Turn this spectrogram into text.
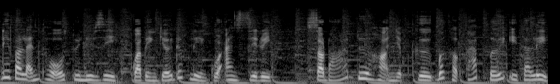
đi vào lãnh thổ Tunisia qua biên giới đất liền của Algeria. sau đó đưa họ nhập cư bất hợp pháp tới Italy.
